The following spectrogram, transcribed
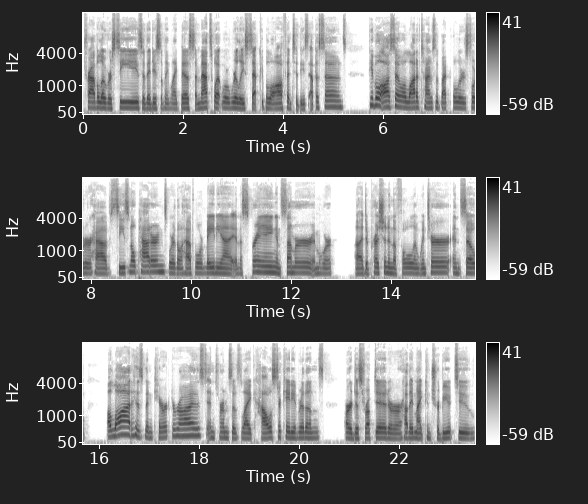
travel overseas or they do something like this. And that's what will really set people off into these episodes. People also, a lot of times with bipolar disorder, have seasonal patterns where they'll have more mania in the spring and summer and more uh, depression in the fall and winter. And so a lot has been characterized in terms of like how circadian rhythms are disrupted or how they might contribute to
